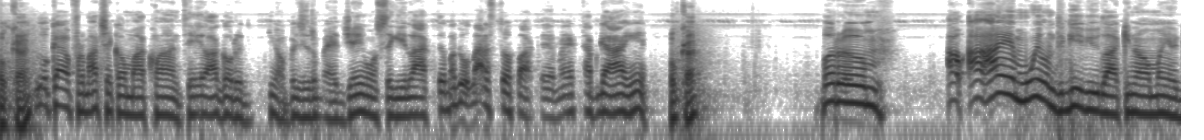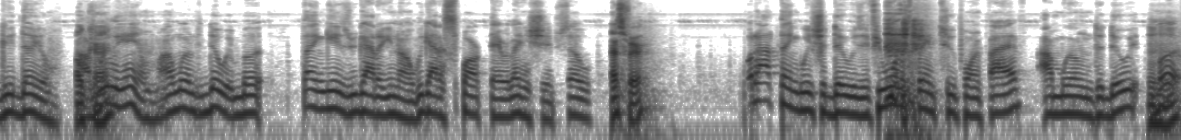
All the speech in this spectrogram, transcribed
Okay. Look out for them. I check on my clientele. I go to you know visit them at jail once they get locked up. I do a lot of stuff like that, man. Type of guy I am. Okay. But um, I, I am willing to give you like you know I mean a good deal. Okay. I really am. I'm willing to do it. But thing is, we gotta you know we gotta spark that relationship. So That's fair. what I think we should do is if you want to spend 2.5, I'm willing to do it. Mhm. But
